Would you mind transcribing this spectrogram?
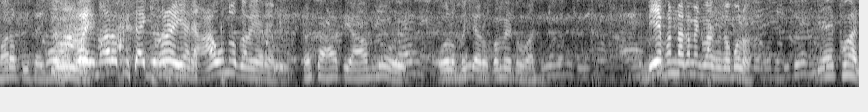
મારો પીસાઈ ગયો. મારો પીસાઈ ગયો યાર આવું ન કરો યાર આમ નો હોય. ઓલો બિચારો કમેન્ટો વાંચે. બે ફોનમાં કમેન્ટ વાંચો છો બોલો. બે ફોન.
